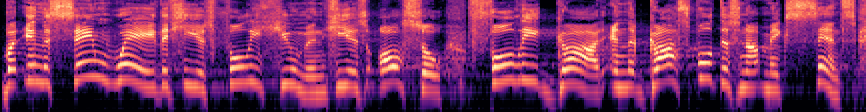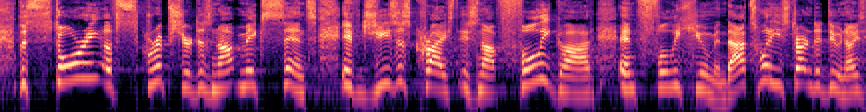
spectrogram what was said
But in the same way that he is fully human, he is also fully God. And the gospel does not make sense. The story of Scripture does not make sense if Jesus Christ is not fully God and fully human. That's what he's starting to do. Now, he's,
